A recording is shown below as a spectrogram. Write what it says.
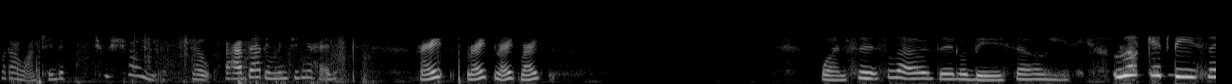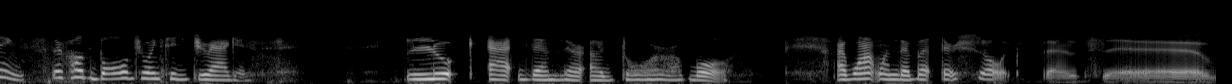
what I wanted to show you. So, have that image in your head. Right, right, right, right. Once it's loads, it'll be so easy. Look at these things. They're called ball jointed dragons. Look at them. They're adorable. I want one there, but they're so expensive.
